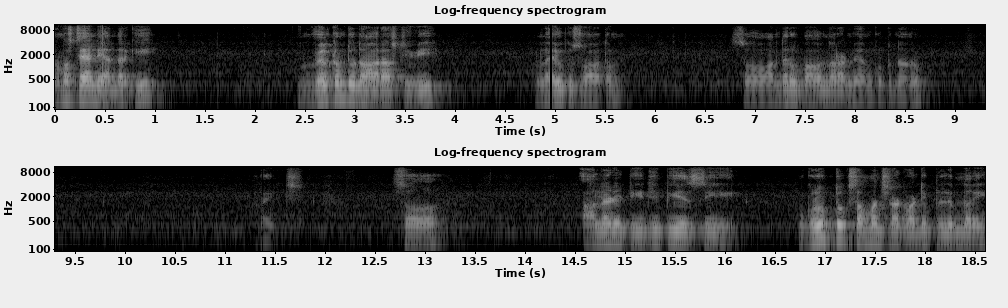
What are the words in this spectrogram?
నమస్తే అండి అందరికీ. Welcome to Naraj TV. లైవ్కు స్వాగతం. సో అందరూ బాగున్నారని నేను అనుకుంటున్నాను. Right. So already TGPSC group టూకి సంబంధించినటువంటి ప్రిలిమినరీ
